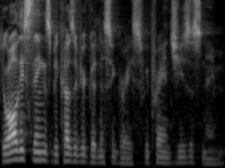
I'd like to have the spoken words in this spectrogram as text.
Do all these things because of your goodness and grace. We pray in Jesus' name.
